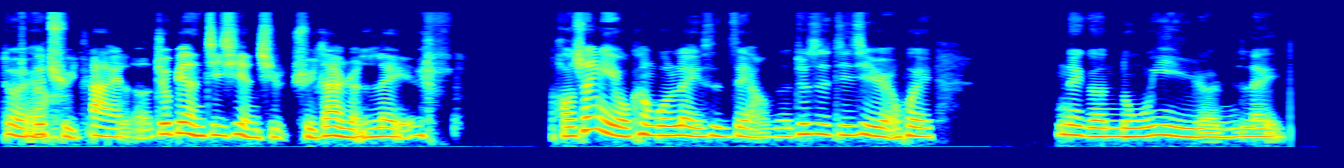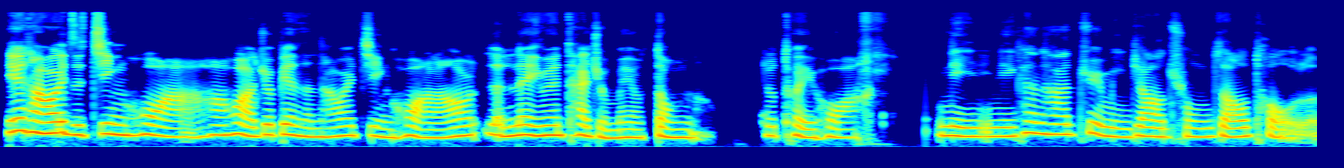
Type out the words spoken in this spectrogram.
对被，取代了，就变成机器人取取代人类。好像也有看过类似这样的，就是机器人会那个奴役人类。因为它会一直进化，它后来就变成它会进化，然后人类因为太久没有动脑，就退化。你你看他剧名叫《穷糟透了》，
